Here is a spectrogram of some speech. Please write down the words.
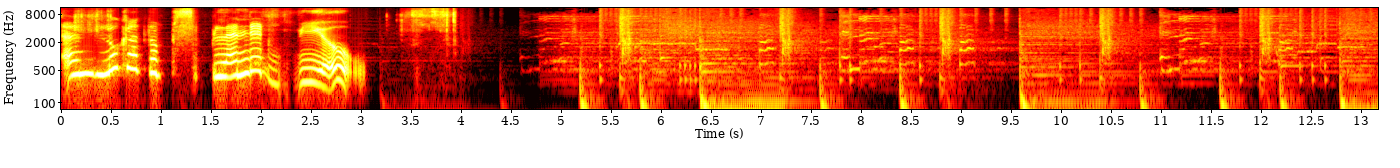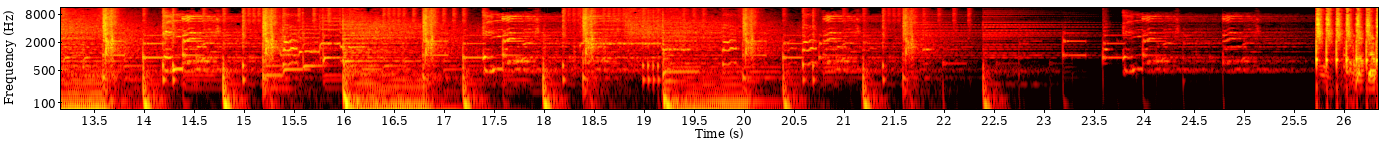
And look at the splendid view. Hi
